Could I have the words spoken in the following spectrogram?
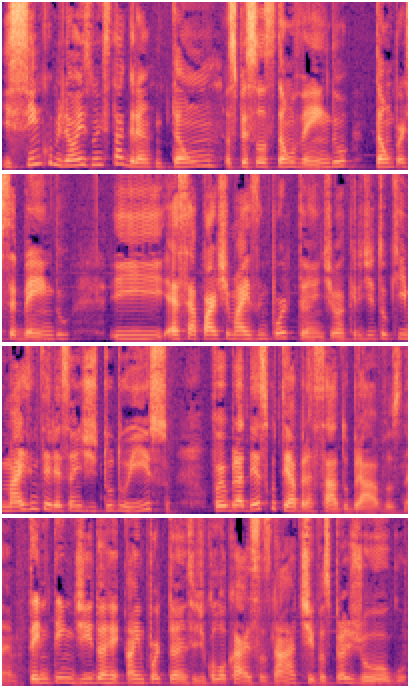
e 5 milhões no Instagram. Então, as pessoas estão vendo, estão percebendo, e essa é a parte mais importante. Eu acredito que mais interessante de tudo isso foi o Bradesco ter abraçado Bravos, né? Ter entendido a, a importância de colocar essas narrativas para jogo,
